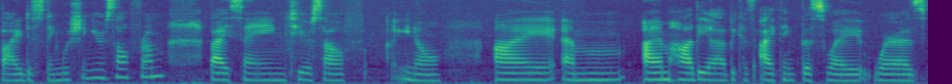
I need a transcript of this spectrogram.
by distinguishing yourself from by saying to yourself you know i am i am hadia because i think this way whereas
